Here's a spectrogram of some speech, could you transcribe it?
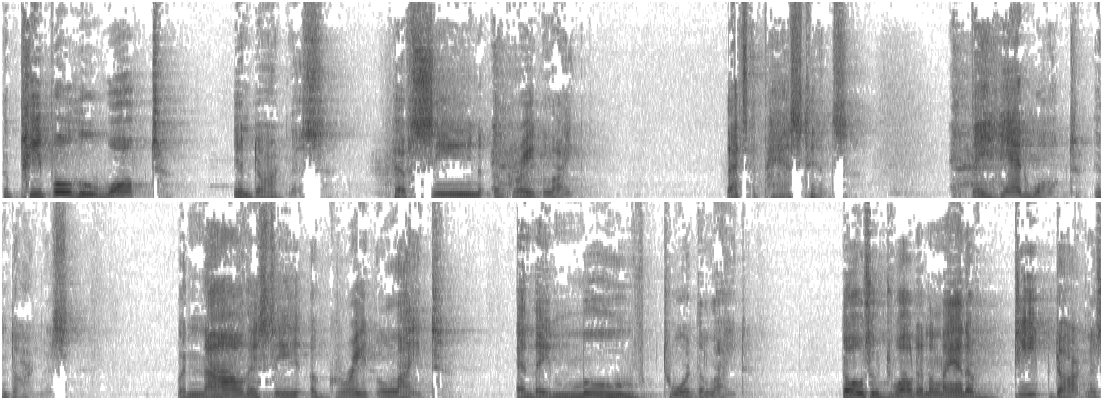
The people who walked in darkness have seen a great light. That's the past tense. They had walked in darkness, but now they see a great light and they move toward the light. Those who dwelt in a land of deep darkness,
